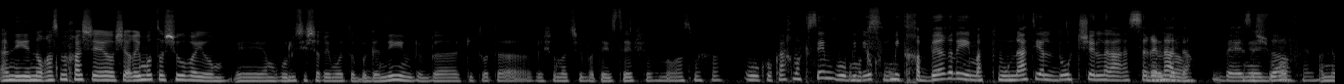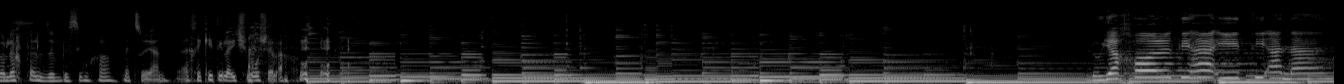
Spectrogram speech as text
אני נורא שמחה ששרים אותו שוב היום. אה, אמרו לי ששרים אותו בגנים ובכיתות הראשונות של בתי ספר. נורא שמחה. הוא כל כך מקסים, והוא הוא בדיוק מקסים. מתחבר לי עם התמונת ילדות של הסרנדה, נהדר. באיזשהו נהדר. אופן. אני הולכת על זה בשמחה. מצוין. חיכיתי לאישור שלך. לו יכולתי הייתי ענן,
